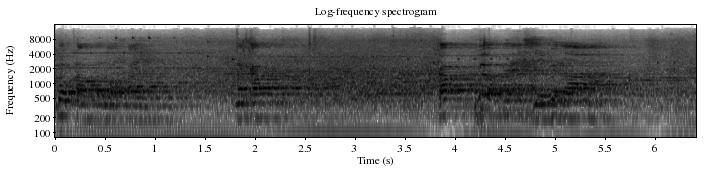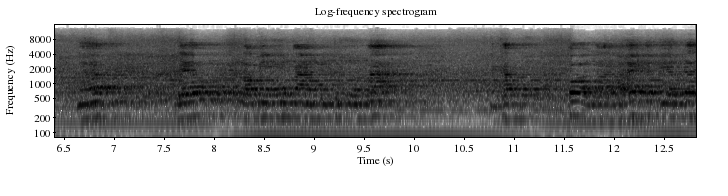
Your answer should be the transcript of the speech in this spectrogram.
พวกเราตลอดไปนะครับ ครับเพื่อไม่ให้เสียเวลานะฮะแล้วเรามีโครงการเป็นจำนวนมากนะครับ ก็อยากจะให้นักเรียนได้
